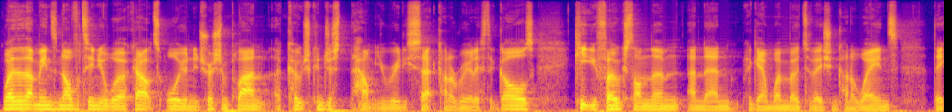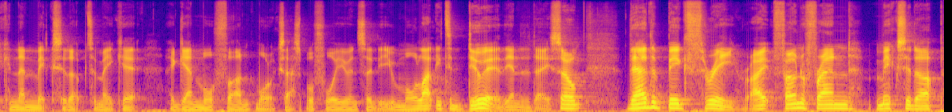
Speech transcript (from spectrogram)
Whether that means novelty in your workouts or your nutrition plan, a coach can just help you really set kind of realistic goals, keep you focused on them, and then again, when motivation kind of wanes, they can then mix it up to make it again more fun, more accessible for you, and so that you're more likely to do it at the end of the day. So they're the big three, right? Phone a friend, mix it up,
